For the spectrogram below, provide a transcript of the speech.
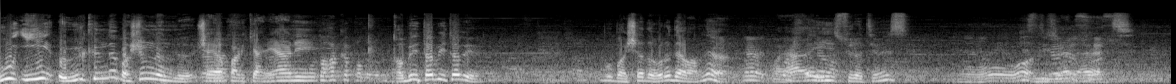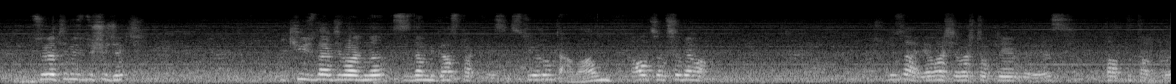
bu iyi öbürkünde başım döndü şey Evet, yaparken evet. yani O daha kapalı bundan. tabi tabi tabi. Bu başa doğru devam değil mi? Evet, bu Bayağı başta iyi devam. süratimiz. Oo Biz güzel görüyorsunuz. evet. Süratimiz düşecek. 200'ler civarında sizden bir gaz takviyesi istiyorum. Tamam. Alçalışa devam. Güzel, yavaş yavaş toplayabiliriz. Tatlı tatlı.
